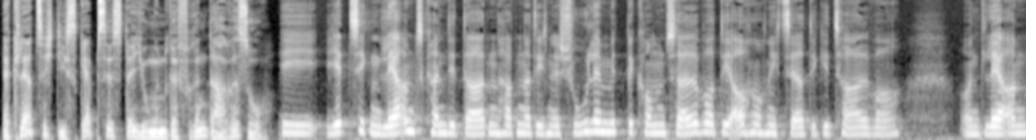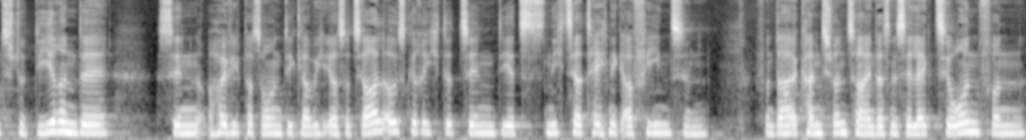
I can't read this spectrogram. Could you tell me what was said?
erklärt sich die Skepsis der jungen Referendare so. Die jetzigen Lehramtskandidaten haben natürlich eine Schule mitbekommen selber, die auch noch nicht sehr digital war. Und Lehramtsstudierende sind häufig Personen, die, glaube ich, eher sozial ausgerichtet sind, die jetzt nicht sehr technikaffin sind. Von daher kann es schon sein, dass eine Selektion von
